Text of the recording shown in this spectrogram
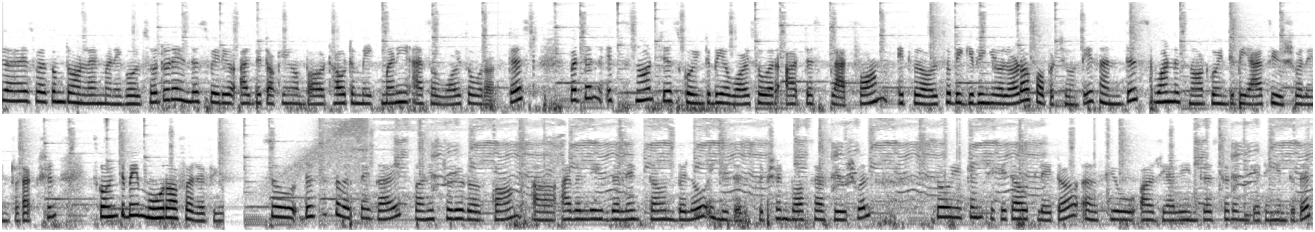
guys, welcome to Online Money Goals. So today in this video, I'll be talking about how to make money as a voiceover artist. But then it's not just going to be a voiceover artist platform. It will also be giving you a lot of opportunities. And this one is not going to be as usual introduction. It's going to be more of a review. So this is the website guys, bunnystudio.com. Uh, I will leave the link down below in the description box as usual. So you can check it out later if you are really interested in getting into this.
